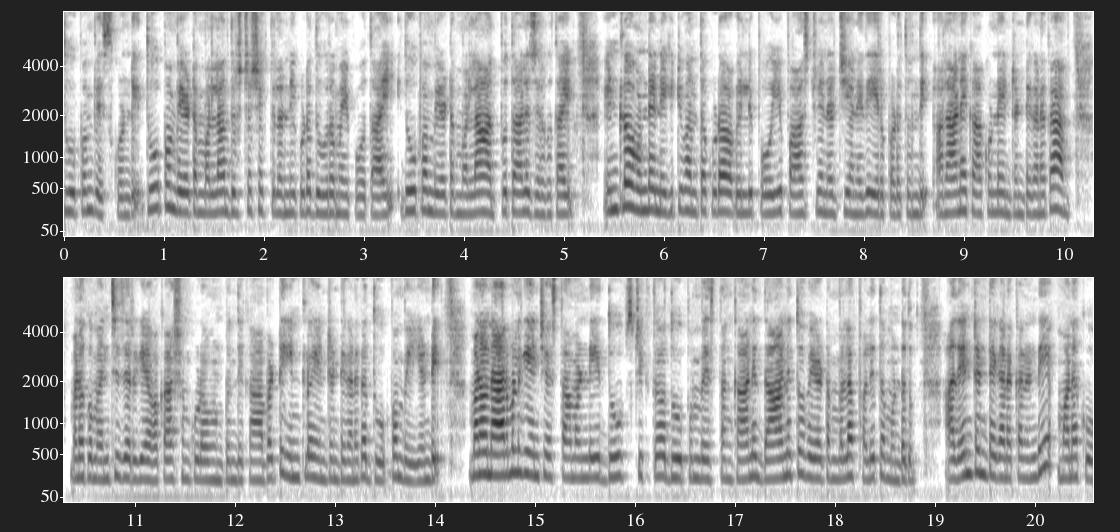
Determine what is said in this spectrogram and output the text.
ధూపం వేసుకోండి. ధూపం వేయటం వల్ల దుష్టశక్తులన్నీ కూడా దూరం అయిపోతాయి ధూపం వేయటం వల్ల అద్భుతాలు జరుగుతాయి. ఇంట్లో ఉండే నెగిటివ్ అంతా కూడా వెళ్ళిపోయి పాజిటివ్ ఎనర్జీ అనేది ఏర్పడుతుంది. అలానే కాకుండా ఏంటంటే కనుక మనకు మంచి జరిగే అవకాశం కూడా ఉంటుంది. కాబట్టి ఇంట్లో ఏంటంటే కనుక ధూపం వేయండి. మనం నార్మల్గా ఏం చేస్తామండి? ధూప్ స్టిక్తో ధూపం వేస్తాం. కానీ దానితో వేయటం వల్ల ఫలితం ఉండదు. అదేంటంటే కనుకనండి మనకు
